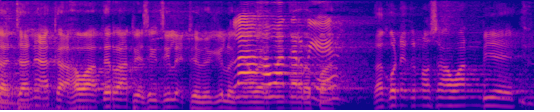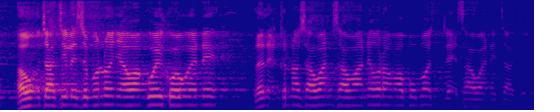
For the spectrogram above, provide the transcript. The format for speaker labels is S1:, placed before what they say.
S1: janjane agak khawatir adik sing cilik dhewe iki lho
S2: Lah,
S1: nyawer
S2: khawatir piye?
S1: Lah kok nek kena sawan piye? Ha wong cah cilik semono nyawang kowe kok ngene. Lah nek kena sawan sawane ora apa-apa nek sawane cah cilik.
